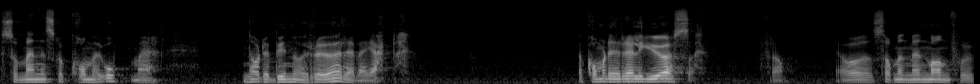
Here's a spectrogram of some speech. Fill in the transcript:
som mennesker kommer opp med når det begynner å røre ved hjertet. Da kommer det religiøse fram. Jeg var sammen med en mann for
